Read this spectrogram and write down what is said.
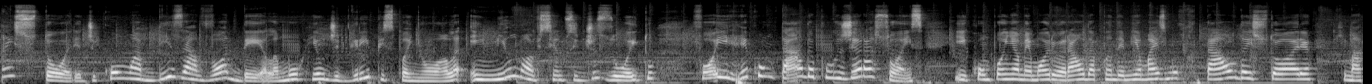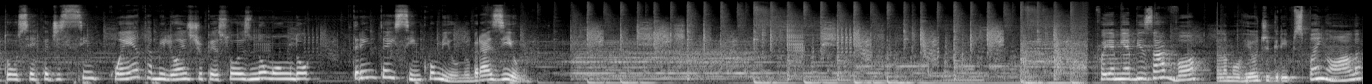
A história de como a bisavó dela morreu de gripe espanhola em 1918 foi recontada por gerações e compõe a memória oral da pandemia mais mortal da história, que matou cerca de 50 milhões de pessoas no mundo 35 mil no Brasil. Foi a minha bisavó. Ela morreu de gripe espanhola.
